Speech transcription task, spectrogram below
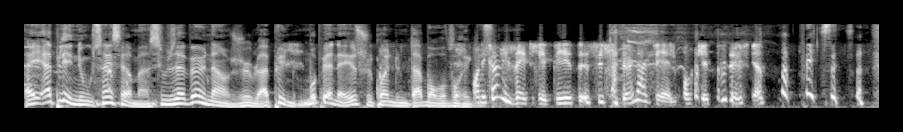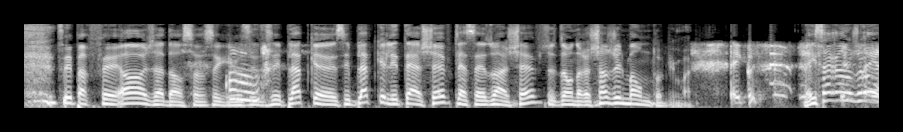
Hey, appelez-nous, sincèrement. Si vous avez un enjeu, appelez-nous. Moi puis Anaïs, sur le coin d'une table, on va vous régler. On est comme les intrépides. Suffit d'un appel pour que tout devienne. oui, c'est ça. C'est parfait. Ah, oh, j'adore ça. C'est oh. plate que, c'est plate que l'été achève, que la saison achève. Je dis, on aurait changé le monde, toi puis moi. Écoute. Mais il s'arrangera.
